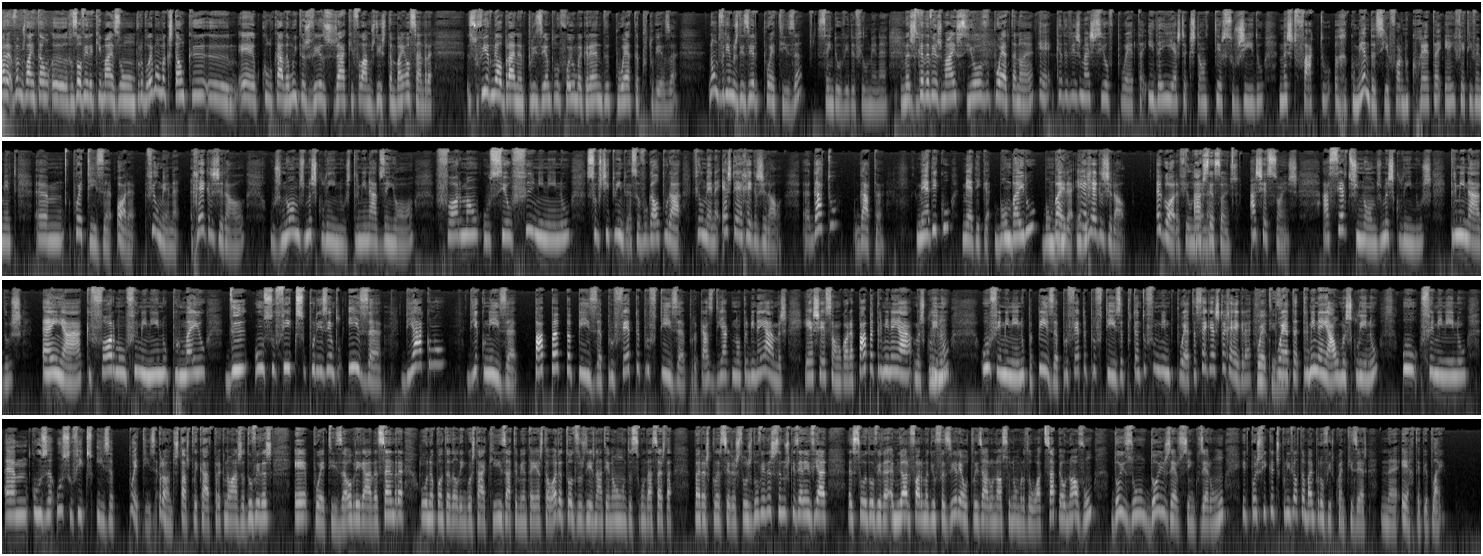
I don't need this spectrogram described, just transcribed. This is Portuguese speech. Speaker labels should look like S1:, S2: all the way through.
S1: Ora, vamos lá então eh, resolver aqui mais um problema, uma questão que eh, é colocada muitas vezes, já aqui falámos disto também. Oh, Sandra, Sofia de Melbrenner, por exemplo, foi uma grande poeta portuguesa. Não deveríamos dizer poetisa?
S2: Sem dúvida, Filomena.
S1: Mas cada vez mais se ouve poeta, não é?
S2: É, cada vez mais se ouve poeta e daí esta questão de ter surgido, mas de facto recomenda-se a forma correta é efetivamente hum, poetisa. Ora, Filomena, regra geral, os nomes masculinos terminados em O formam o seu feminino, substituindo essa vogal por A. Filomena, esta é a regra geral. Ah, gato, gata. Médico, médica. Bombeiro, bombeira. Uhum, uhum. É a regra geral. Agora, Filomena.
S1: Há exceções.
S2: Há exceções. Há certos nomes masculinos terminados em A que formam o feminino por meio de um sufixo, por exemplo, isa, diácono, diaconisa, papa, papisa, profeta, profetiza. Por acaso, diácono não termina em A, mas é a exceção. Agora, papa termina em A, masculino. Uhum. O feminino, papisa, profeta, profetiza. Portanto, o feminino de poeta segue esta regra.
S1: Poetiza.
S2: Poeta termina em A, o masculino. O feminino um, usa o sufixo isa, poetisa.
S1: Pronto, está explicado para que não haja dúvidas, é poetisa. Obrigada, Sandra. O Na Ponta da Língua está aqui exatamente a esta hora, todos os dias na Antena 1, de segunda a sexta, para esclarecer as suas dúvidas. Se nos quiser enviar a sua dúvida, a melhor forma de o fazer é utilizar o nosso número de WhatsApp, é o 91 21 20501 e depois fica disponível também para ouvir quando quiser na RTP Play.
